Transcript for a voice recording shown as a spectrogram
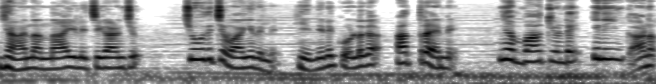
ഞാൻ നന്നായി ഇളിച്ചു കാണിച്ചു. ചോദിച്ചു വാങ്ങിയതല്ലേ? എന്നിനെ കൊള്ളുക? അത്ര തന്നെ. ഞാൻ ബാക്കിയുണ്ട് ഇനിയും കാണാം.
